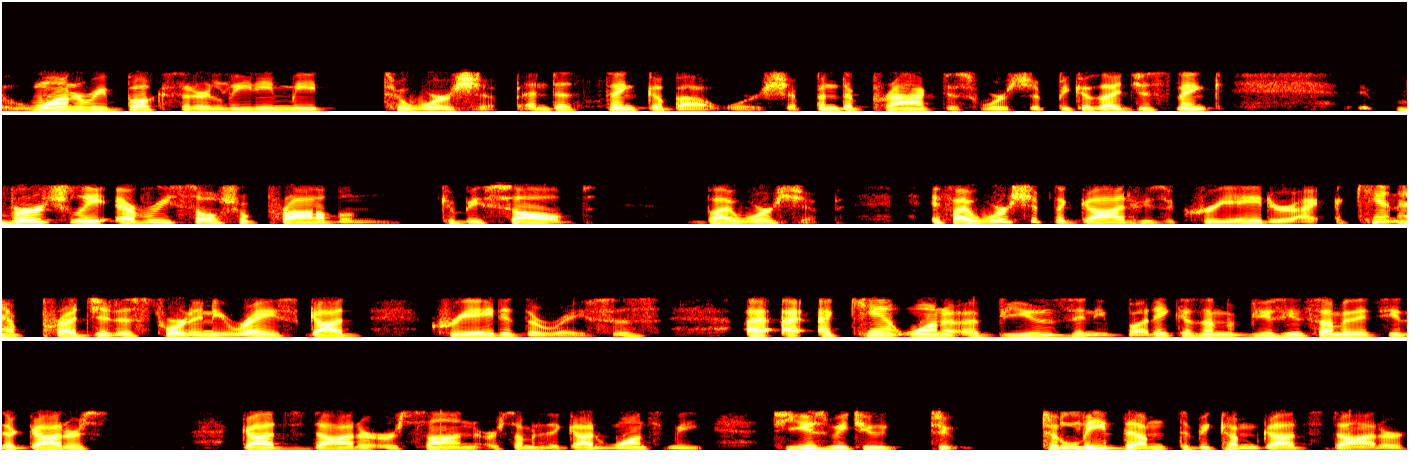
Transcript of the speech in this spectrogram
want to read books that are leading me to worship and to think about worship and to practice worship because I just think virtually every social problem could be solved by worship if I worship the God who's a creator, I, I can't have prejudice toward any race. God created the races. I, I, I can't want to abuse anybody because I'm abusing somebody that's either God or God's daughter or son or somebody that God wants me to use me to to to lead them to become God's daughter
